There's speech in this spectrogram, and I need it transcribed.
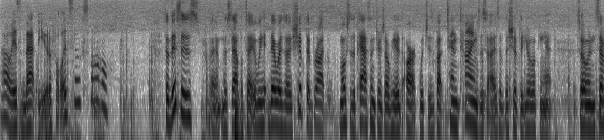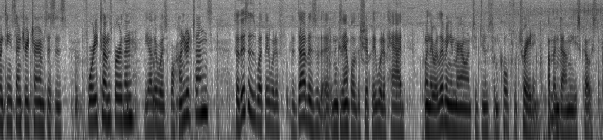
Oh, isn't that beautiful? It's so small. So this is uh, the staff will tell you. We there was a ship that brought most of the passengers over here, the Ark, which is about ten times the size of the ship that you're looking at. So in 17th century terms, this is 40 tons burthen. The other was 400 tons. So this is what they would have. The Dove is an example of the ship they would have had when they were living in Maryland to do some coastal trading up mm-hmm. and down the East Coast.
